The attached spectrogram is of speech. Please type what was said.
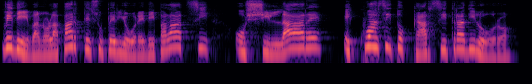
vedevano la parte superiore dei palazzi oscillare e quasi toccarsi tra di loro.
